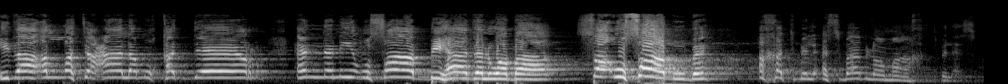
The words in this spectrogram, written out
إذا الله تعالى مقدر أنني أصاب بهذا الوباء سأصاب به. أخذت بالأسباب لو ما أخذت بالأسباب.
